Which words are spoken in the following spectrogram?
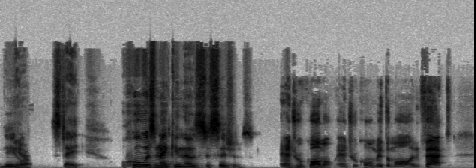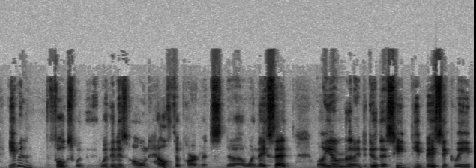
New York yeah. State. Who was making those decisions? Andrew Cuomo. Andrew Cuomo made them all. In fact, even folks with, within his own health departments, uh, when they said, "Well, you know, we really need to do this," he he basically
